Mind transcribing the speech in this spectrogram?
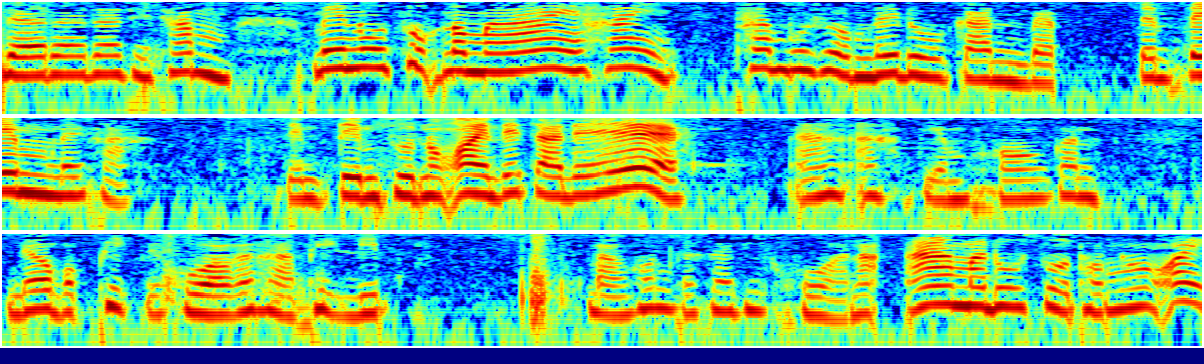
เดี๋ยวเดี๋ยวเดี๋ยวสิทำเมนูซุปหน่อไม้ให้ท่านผู้ชมได้ดูกันแบบเต็มๆเลยค่ะ เต็มๆสูตรน้องอ้อยได้อจ้าเด้อะอะเตรียมของก่อนเดี๋ยวบอกพริกไปครัวกันค่ะพริกดิบ บางคนก็ใส่พริกขัวนะอะมาดูสูตรของน้องอ้อย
